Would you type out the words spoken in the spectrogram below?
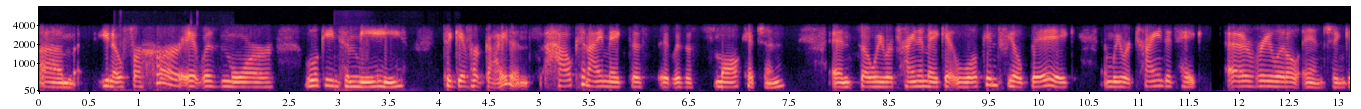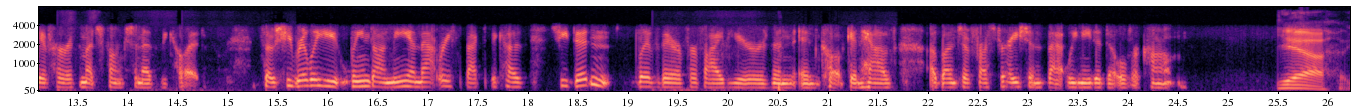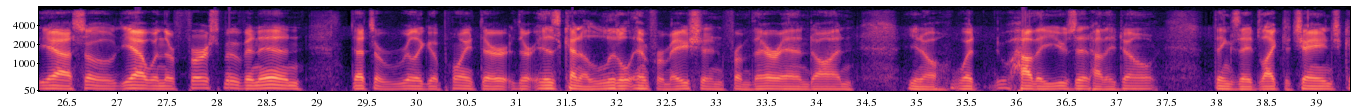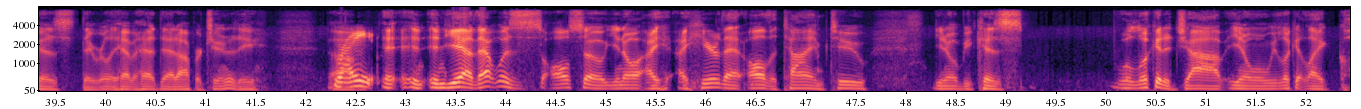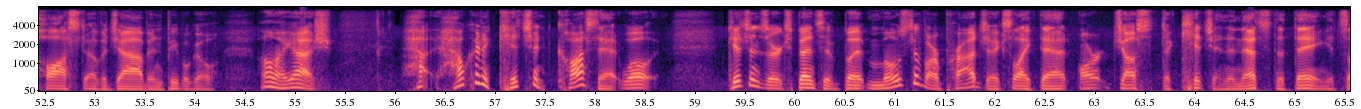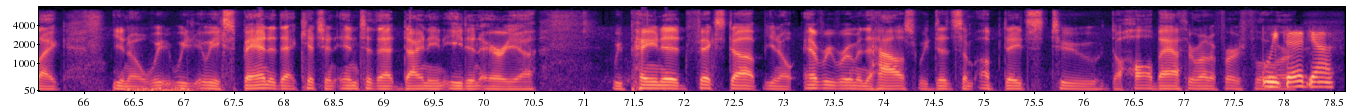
Um, you know, for her, it was more looking to me to give her guidance. How can I make this? It was a small kitchen. And so we were trying to make it look and feel big, and we were trying to take every little inch and give her as much function as we could. So she really leaned on me in that respect because she didn't live there for five years and, and cook and have a bunch of frustrations that we needed to overcome. Yeah, yeah. So yeah, when they're first moving in, that's a really good point. There there is kind of little information from their end on, you know, what how they use it, how they don't things they'd like to change because they really haven't had that opportunity. Um, right. Um, and, and, yeah, that was also, you know, I, I hear that all the time too, you know, because we'll look at a job, you know, when we look at like cost of a job and people go, oh my gosh, how, how could a kitchen cost that? Well, kitchens are expensive, but most of our projects like that aren't just the kitchen, and that's the thing. It's like, you know, we we, we expanded that kitchen into that dining Eden area. We painted, fixed up, you know, every room in the house. We did some updates to the hall bathroom on the first floor. We did, yes.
